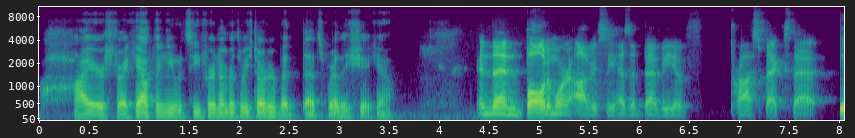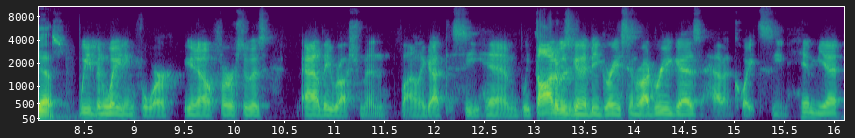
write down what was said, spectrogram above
higher strikeout than you would see for a number three starter, but that's where they shake out. And then Baltimore obviously has a bevy of prospects that yes we've been waiting for. You know, first it was Adley Rutschman. Finally got to see him. We thought it was going to be Grayson Rodriguez. Haven't quite seen him yet,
